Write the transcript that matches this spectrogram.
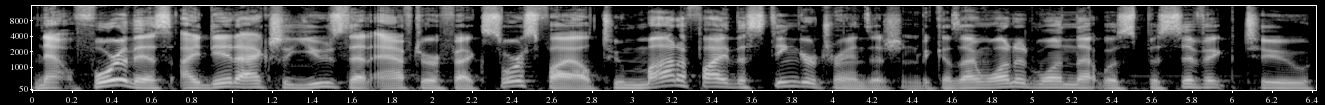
Now for this, I did actually use that After Effects source file to modify the Stinger transition because I wanted one that was specific to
